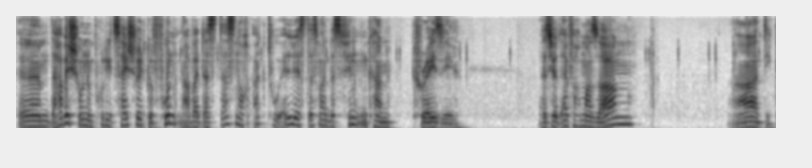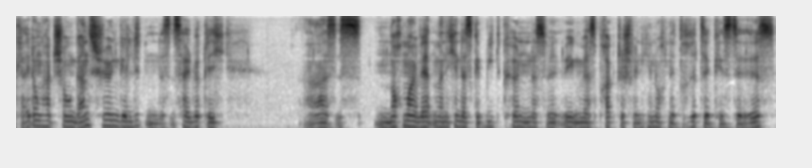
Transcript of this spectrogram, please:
ähm, da habe ich schon ein Polizeischild gefunden, aber dass das noch aktuell ist, dass man das finden kann, crazy. Also, ich würde einfach mal sagen, ah, die Kleidung hat schon ganz schön gelitten. Das ist halt wirklich Ah, es ist, nochmal werden wir nicht in das Gebiet können, deswegen wäre es praktisch, wenn hier noch eine dritte Kiste ist.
